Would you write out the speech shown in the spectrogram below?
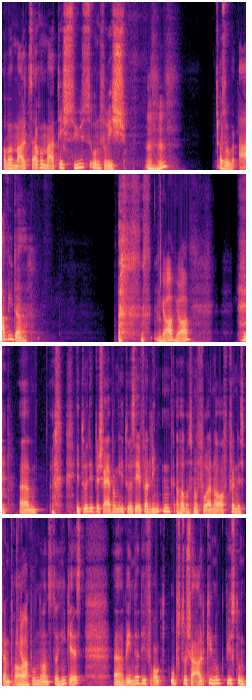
aber malzaromatisch süß und frisch. Mhm. Also auch wieder Ja, ja. Ähm, ich tue die Beschreibung, ich tue es eh verlinken, aber was mir vorher noch aufgefallen ist beim Brauerbund, wenn du da hingehst, äh, wenn der die fragt, ob du schon alt genug bist, um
